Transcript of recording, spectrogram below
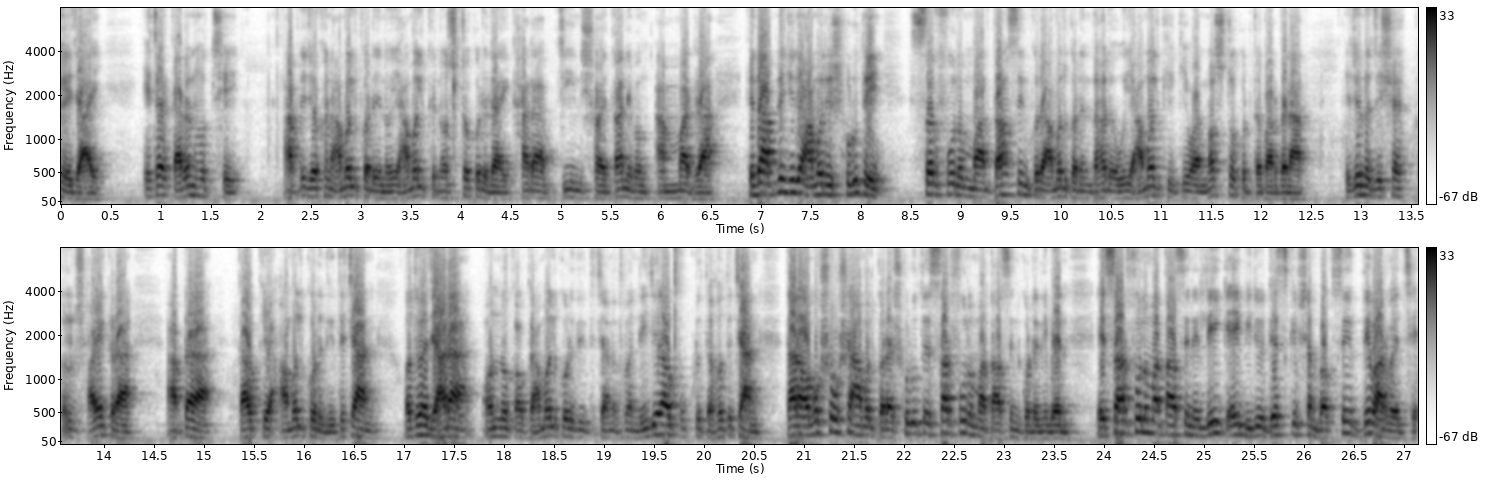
হয়ে যায়। এটার কারণ হচ্ছে আপনি যখন আমল করেন, ওই আমলকে নষ্ট করে দেয় খারাপ জিন, শয়তান এবং আম্মাররা। কিন্তু আপনি যদি আমলের শুরুতে সরফুল উম্মার তাহসিন করে আমল করেন, তাহলে ওই আমলকে কেউ আর নষ্ট করতে পারবে না। এজন্য যে সকল শায়েকরা আপনারা কাউকে আমল করে দিতে চান অথবা যারা অন্য কাউকে আমল করে দিতে চান অথবা নিজেরা উপকৃত হতে চান, তারা অবশ্য অবশ্যই আমল করার শুরুতে সারফুল উমা তাসিন করে নেবেন। এই সারফুল উমা তাসিনের লিঙ্ক এই ভিডিও ডেসক্রিপশন বক্সে দেওয়া রয়েছে।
